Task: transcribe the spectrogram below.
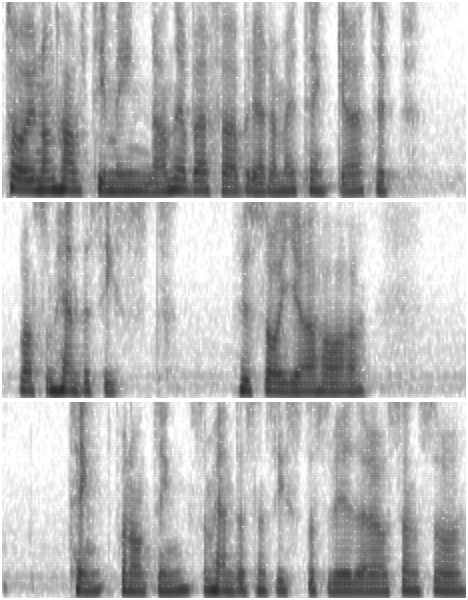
tar ju någon halvtimme innan jag börjar förbereda mig. Tänka typ vad som hände sist. Hur Soja har tänkt på någonting som hände sen sist och så vidare. Och sen så,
